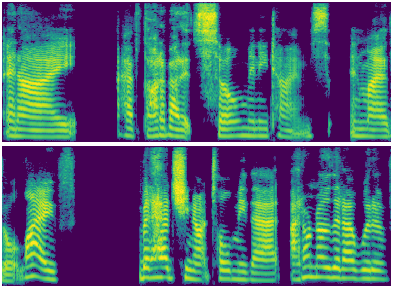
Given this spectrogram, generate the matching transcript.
And I have thought about it so many times in my adult life. But had she not told me that, I don't know that I would have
